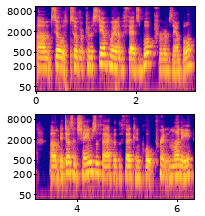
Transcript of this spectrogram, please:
Um, so, so from the standpoint of the Fed's book, for example, um, it doesn't change the fact that the Fed can quote print money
